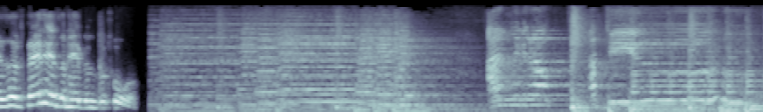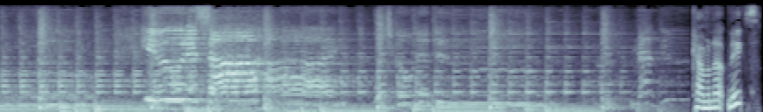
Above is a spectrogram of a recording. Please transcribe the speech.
as if that hasn't happened before. I'm leaving it all up to you. You decide. Coming up next,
